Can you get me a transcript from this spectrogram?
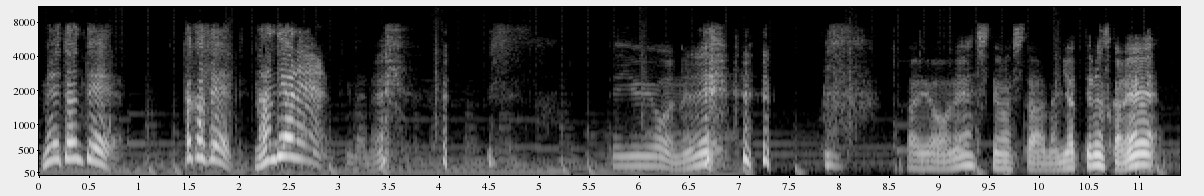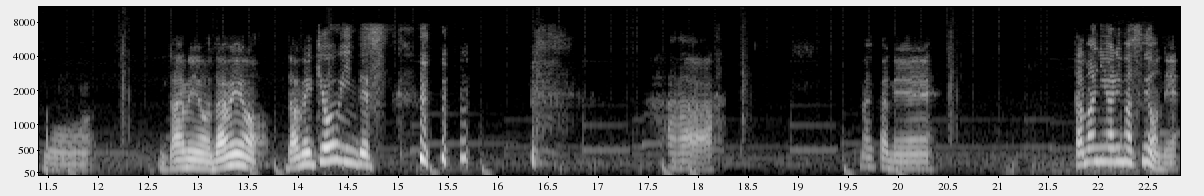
名探偵高瀬なんでやねんみたいなね。っていうようなね、会話をね、してました。何やってるんですかねもう、ダメよ、ダメよ、ダメ教員です。はあ、なんかね、たまにありますよね。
